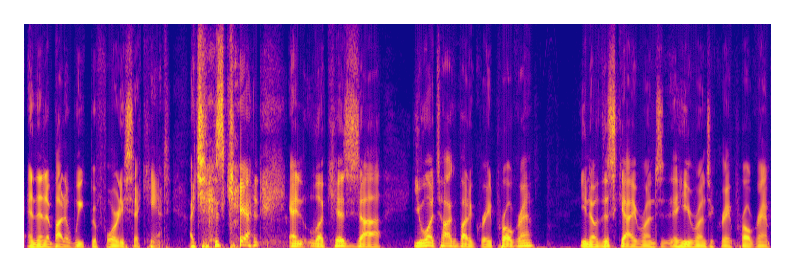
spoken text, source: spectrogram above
And then about a week before it, he said, I can't. I just can't. And look, his uh you want to talk about a great program? You know, this guy runs he runs a great program.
